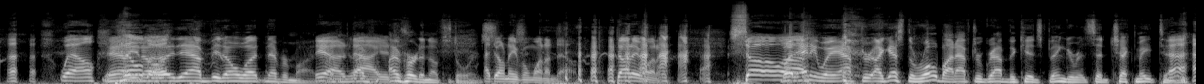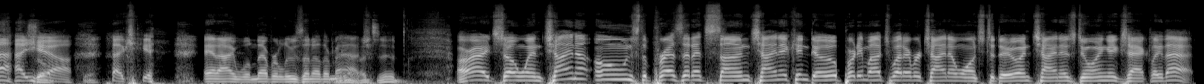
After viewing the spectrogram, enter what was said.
well, yeah, Hilda, you know, yeah, you know what? Never mind. Yeah, I've, nah, I've, I've just- heard enough stories. I don't even want to know. don't even want to. So, But uh, anyway, after I guess the robot after grabbed the kid's finger, it said checkmate Tim. So, yeah, and I will never lose another yeah, match. that's it. All right, so when China owns the president's son, China can do pretty much whatever China wants to do, and China's doing exactly that.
